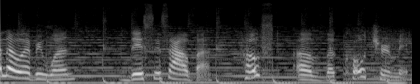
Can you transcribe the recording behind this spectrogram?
Hello, everyone. This is Alba, host of The Culture Mix.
